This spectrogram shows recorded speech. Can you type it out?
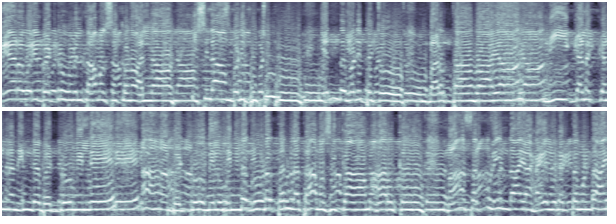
വേറെ ഒരു ബെഡ്റൂമിൽ താമസിക്കണോ അല്ല? ഇസ്ലാം പഠിപ്പിച്ചു. എന്ത് പഠിപ്പിച്ചു? ഭർത്താവായ നീ കിടക്കുന്ന നിന്റെ ബെഡ്റൂമില്ലേ ആ ബെഡ്റൂമിൽ നിന്റെ കൂടെ തന്നെ താമസിക്കാം. ആർക്ക്? മാസക്കുളി ഉണ്ടായ രക്തമുണ്ടായ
